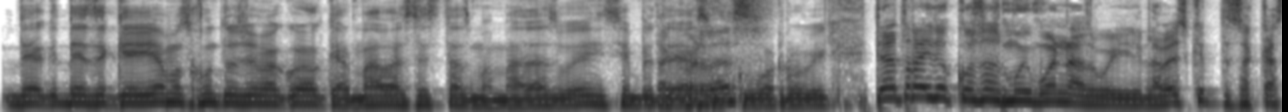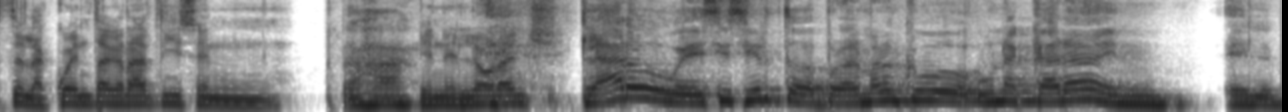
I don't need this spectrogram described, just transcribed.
De- desde que vivíamos juntos, yo me acuerdo que armabas estas mamadas, güey. Siempre ¿Te te un cubo Rubik. Te ha traído cosas muy buenas, güey. La vez que te sacaste la cuenta gratis en, Ajá. En el Orange. Claro, güey, sí es cierto. Por armar un cubo, una cara en el,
